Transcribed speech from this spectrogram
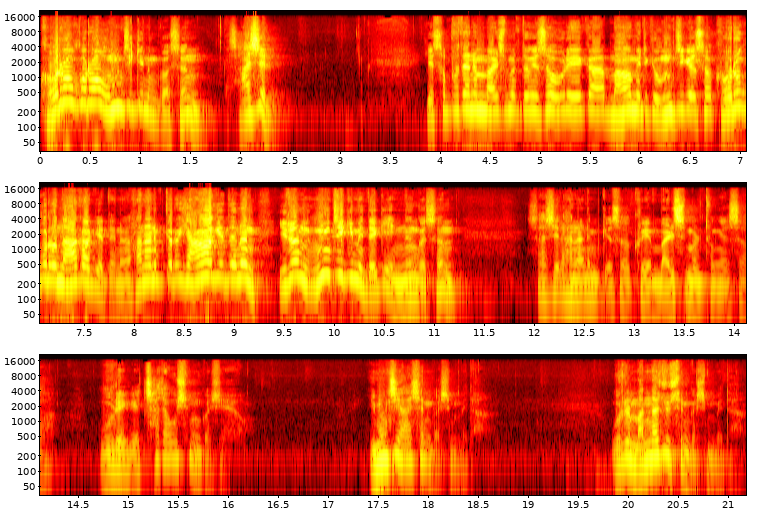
거룩으로 움직이는 것은 사실 선포되는 말씀을 통해서 우리가 마음이 이렇게 움직여서 거룩으로 나아가게 되는 하나님께로 향하게 되는 이런 움직임이 내게 있는 것은 사실 하나님께서 그의 말씀을 통해서 우리에게 찾아오시는 것이에요. 임재하시는 것입니다. 우리를 만나 주시는 것입니다.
